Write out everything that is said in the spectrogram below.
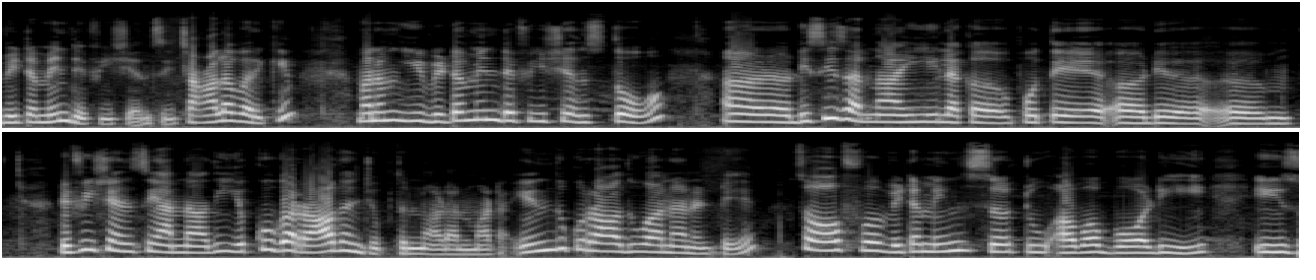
vitamin deficiency చాలా వరకు మనం ఈ విటమిన్ డెఫిషియన్స్తో డిసీజ్ అన్నాయి లేకపోతే uh, డెఫిషియన్సీ um, అన్నది ఎక్కువగా రాదని చెప్తున్నాడు అనమాట ఎందుకు రాదు అని అంటే of vitamins to our body is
